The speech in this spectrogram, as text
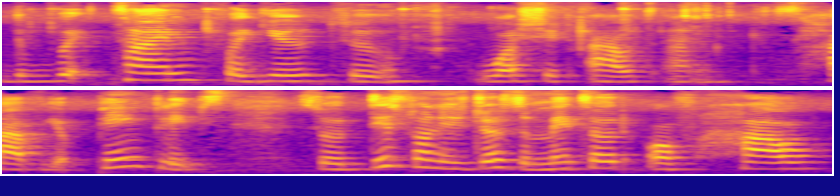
the time for you to wash it out and have your pink lips. So this one is just a method of how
